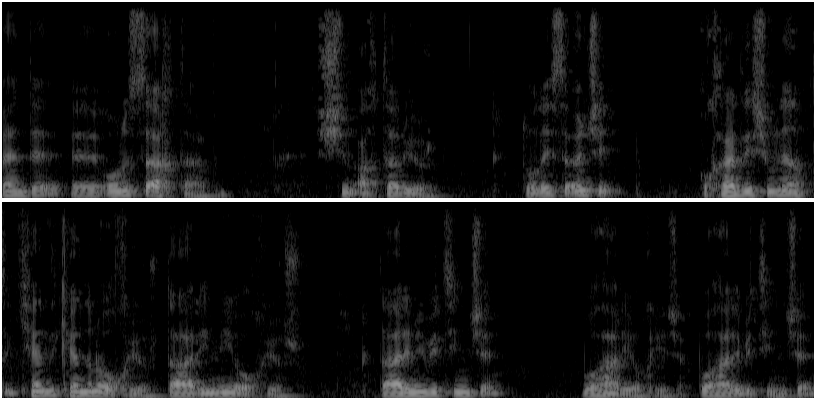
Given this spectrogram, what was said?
Ben de e, onu size aktardım. Şimdi aktarıyorum. Dolayısıyla önce o kardeşim ne yaptı? Kendi kendine okuyor. Darimi okuyor. Darimi bitince Buhari okuyacak. Buhari bitince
